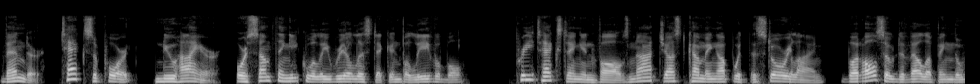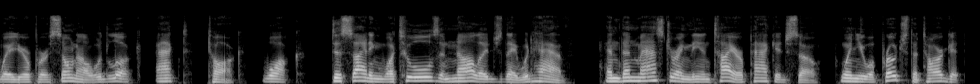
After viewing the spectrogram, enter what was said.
vendor, tech support, new hire, or something equally realistic and believable? Pretexting involves not just coming up with the storyline, but also developing the way your persona would look, act, talk, walk, deciding what tools and knowledge they would have, and then mastering the entire package so, when you approach the target,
